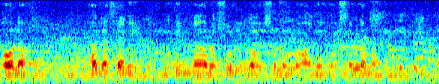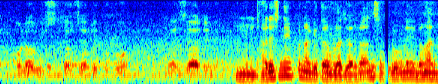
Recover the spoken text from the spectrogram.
qala hadatsani bihinna rasulullah sallallahu alaihi wasallam. Walau istajadatuhu Hmm, hadis ni pernah kita belajar kan sebelum ni dengan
